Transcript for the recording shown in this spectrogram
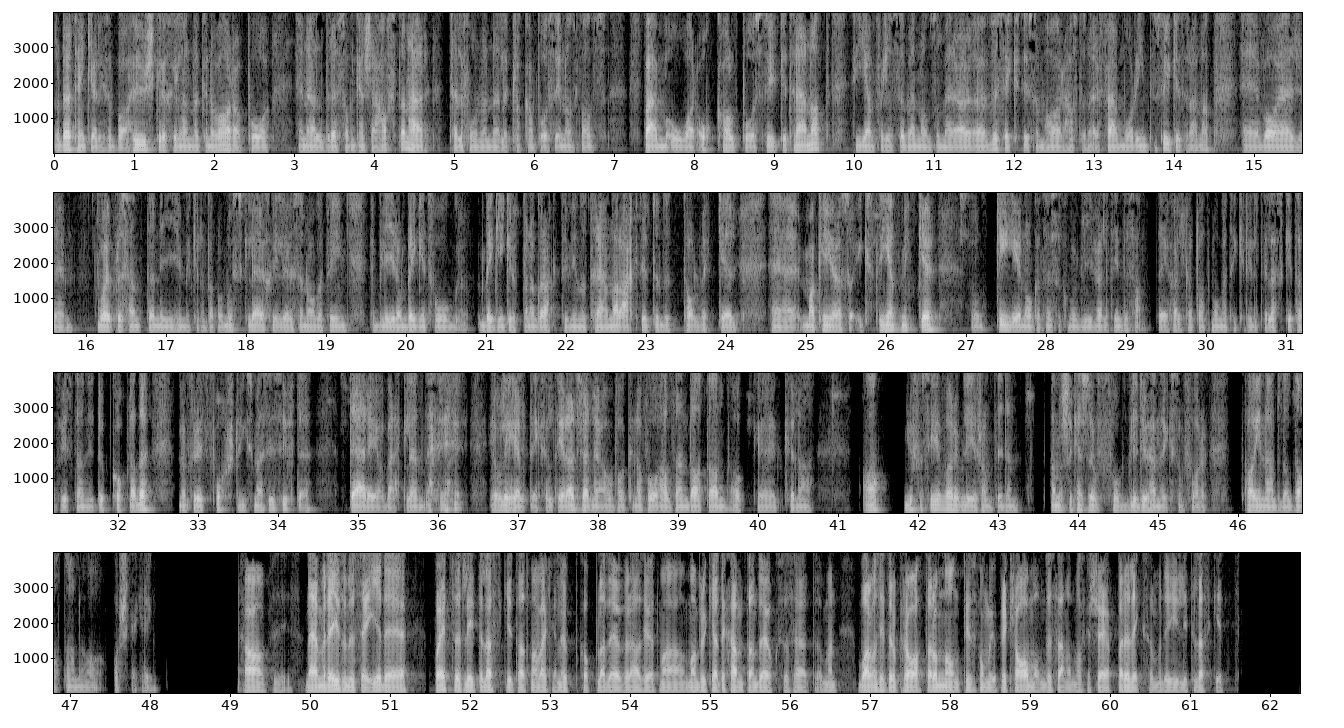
Och där tänker jag liksom bara, hur skulle skillnaden kunna vara på en äldre som kanske har haft den här telefonen eller klockan på sig någonstans fem år och hållit på och styrketränat i jämförelse med någon som är över 60 som har haft den här fem år och inte styrketränat. Eh, vad är eh, vad är procenten i hur mycket de tappar muskler? Skiljer det sig någonting? Hur blir de bägge två, bägge grupperna går aktivt in och tränar aktivt under 12 veckor? Eh, man kan göra så extremt mycket och det är något som kommer bli väldigt intressant. Det är självklart att många tycker det är lite läskigt att vi är ständigt uppkopplade men för ett forskningsmässigt syfte där är jag verkligen, jag blir helt exalterad känner jag att bara kunna få all den datan och eh, kunna, ja, vi får se vad det blir i framtiden. Annars så kanske det får bli du Henrik som får ta in all datan och forska kring. Ja, precis. Nej, men det är ju som du säger, det är på ett sätt lite läskigt att man verkligen är uppkopplad över att jag vet, man, man brukar alltid skämta om det också, så att man, bara man sitter och pratar om någonting så får man upp reklam om det sen att man ska köpa det liksom och det är ju lite läskigt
